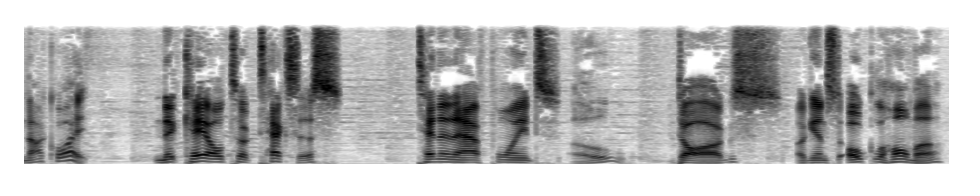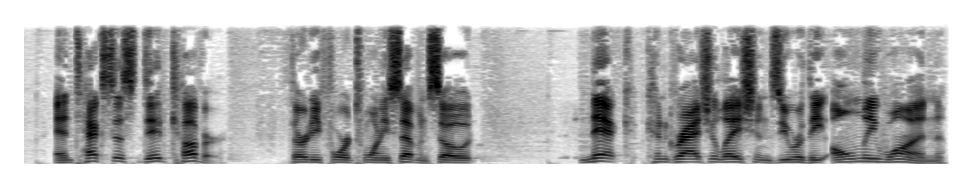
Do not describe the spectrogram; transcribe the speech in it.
not quite. Nick Kale took Texas, ten and a half point Oh, dogs against Oklahoma, and Texas did cover 34-27. So, Nick, congratulations! You were the only one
